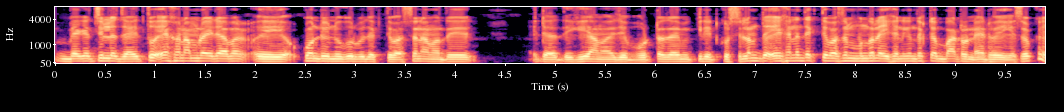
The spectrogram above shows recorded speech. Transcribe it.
ব্যাগে চলে যাই, তো এখন আমরা এটা আবার এই কন্টিনিউ করব দেখতে পাচ্ছেন। আমাদের এটা দেখি আমার যে বোর্ডটা আমি ক্রিয়েট করছিলাম, তো এখানে দেখতে পাচ্ছেন বন্ধুরা, এখানে কিন্তু একটা বাটন অ্যাড হয়ে গেছে ওকে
